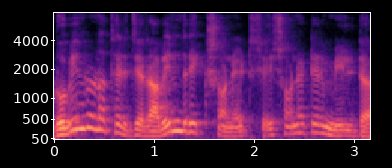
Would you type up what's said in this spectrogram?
রবীন্দ্রনাথের যে রাবীন্দ্রিক সনেট, সেই সনেটের মিলটা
